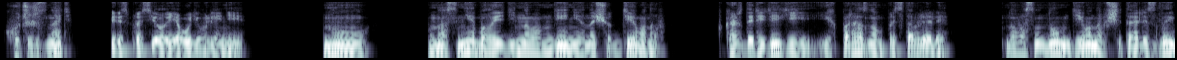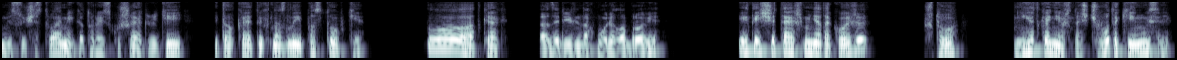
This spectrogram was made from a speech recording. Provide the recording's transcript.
«Хочешь знать?» — переспросила я в удивлении. «Ну, у нас не было единого мнения насчет демонов. В каждой религии их по-разному представляли. Но в основном демонов считали злыми существами, которые искушают людей и толкают их на злые поступки. «Вот как!» — Азриль нахмурила брови. «И ты считаешь меня такой же?» «Что? Нет, конечно, с чего такие мысли?»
